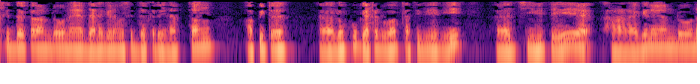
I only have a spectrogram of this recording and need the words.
සිද්ධ කරන්න ඕනේ දැනගෙනම සිද්ධ කරේ නැත්නම් අපිට ලොකු ගැටලුවක් ඇති වෙවි ජීවිතයේ රැගෙන යන්න ඕන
